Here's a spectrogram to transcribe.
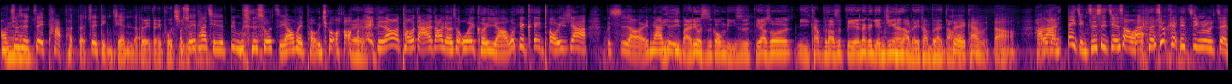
哦，就是最 top 的、最顶尖的，对，等于破纪录。所以他其实并不是说只要会投就好。你知道投打二刀流说，我也可以啊，我也可以投一下，不是哦，人家是一百六十公里，是不要说你看不到，是别人那个眼睛很好的也看不太到，对，看不到。好了，背景知识介绍完了，就可以进入正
